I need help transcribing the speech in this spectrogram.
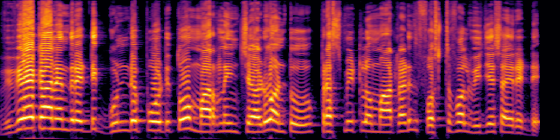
వివేకానంద రెడ్డి గుండెపోటుతో మరణించాడు అంటూ ప్రెస్ మీట్లో మాట్లాడింది first of all Vijayasai Reddy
